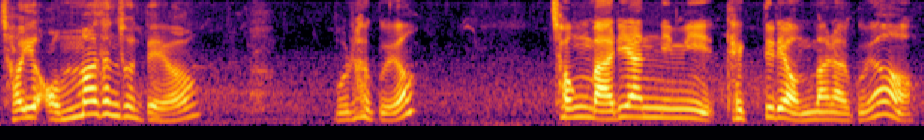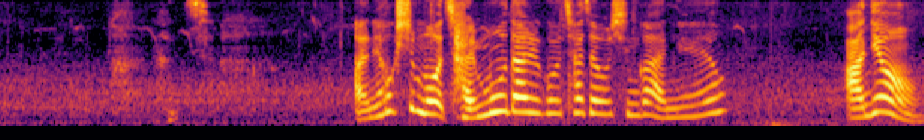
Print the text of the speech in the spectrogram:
저희 엄마 산소인데요. 뭐라고요? 정마리아님이 댁들의 엄마라고요? 아니 혹시 뭐 잘못 알고 찾아오신 거 아니에요? 아니요.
